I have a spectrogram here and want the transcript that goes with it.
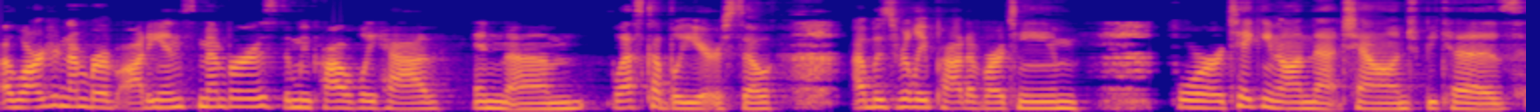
a larger number of audience members than we probably have in um, the last couple years. So I was really proud of our team for taking on that challenge because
